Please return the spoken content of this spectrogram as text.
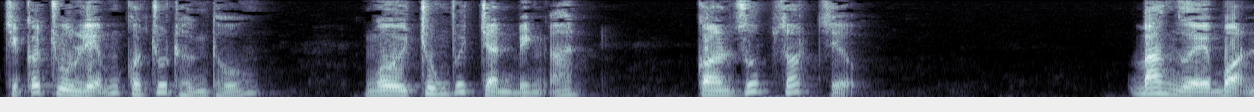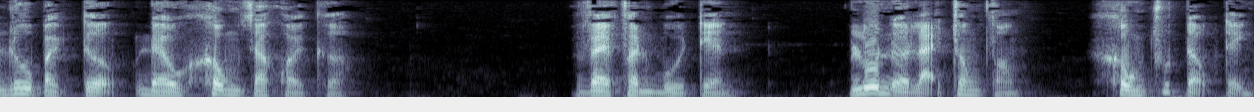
Chỉ có chu Liễm có chút hứng thú. Ngồi chung với Trần Bình An, Còn giúp rót rượu. Ba người bọn Lưu Bạch Tượng đều không ra khỏi cửa. Về phần bùi tiền, Luôn ở lại trong phòng, Không chút động tĩnh.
